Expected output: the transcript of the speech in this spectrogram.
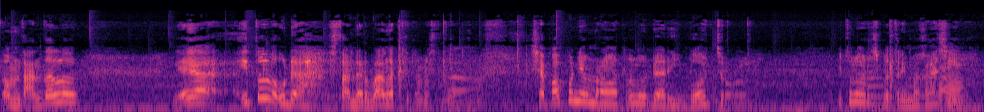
om tante lo. Ya, ya itu udah standar banget gitu mas. Nah, Siapa pun yang merawat lo dari bojrol, itu lo harus berterima kasih. Wow.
